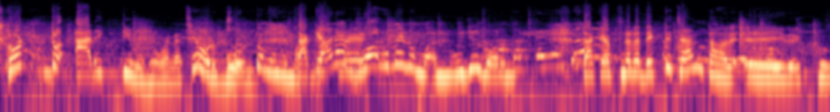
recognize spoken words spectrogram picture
ছোট্ট আরেকটি মেহমান আছে ওর বোন। তাকে বড় মেহমান বড় তাকে আপনারা দেখতে চান? তাহলে এই দেখুন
